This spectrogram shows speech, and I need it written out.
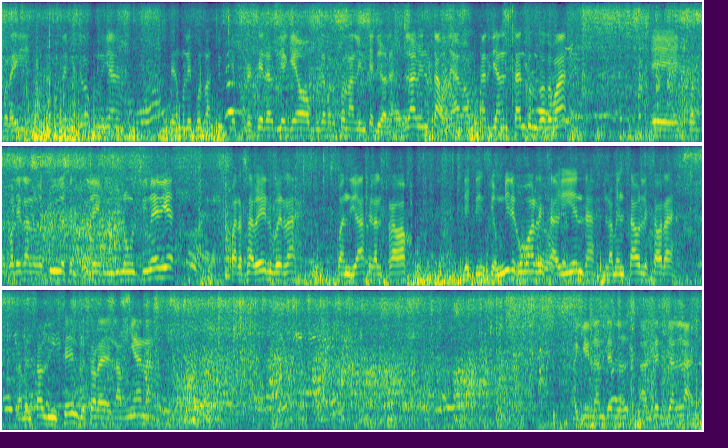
Por ahí, por el micrófono ya tenemos la información que pareciera habría quedado una persona al interior. Lamentable, ¿eh? vamos a estar ya al tanto un rato más eh, con nuestro colega en los estudios centrales de 21 Multimedia para saber, ¿verdad?, cuando ya haga el trabajo de extinción. Mire cómo arde esta vivienda, lamentable esta hora, lamentable incendio, esta hora de la mañana. Aquí en Ander, Ander de Atlanta,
